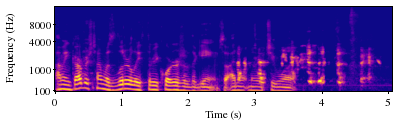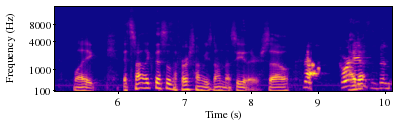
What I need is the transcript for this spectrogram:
I mean, garbage time was literally three quarters of the game, so I don't know what you want. that's fair. Like, it's not like this is the first time he's done this either. So No, Corey I Davis has been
